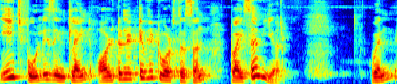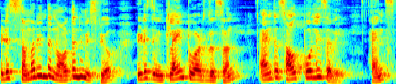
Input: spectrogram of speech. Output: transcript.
each pole is inclined alternatively towards the sun twice a year. When it is summer in the northern hemisphere, it is inclined towards the sun and the south pole is away. Hence,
